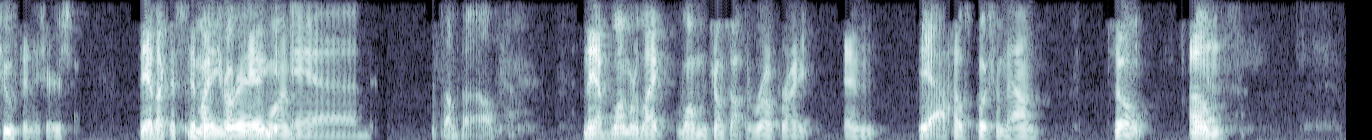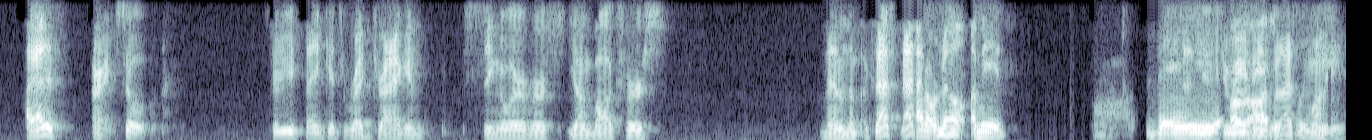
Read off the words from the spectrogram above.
two finishers. They have like the semi truck name one. and something else. And they have one where like one jumps off the rope, right, and Yeah. helps push them down. So, um, Yes. I got this. All right, so, so do you think it's Red Dragon singular versus Young Bucks versus them and the? That's that's I don't know. I mean, they that's too are easy, but that's the money.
